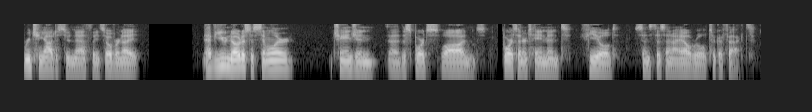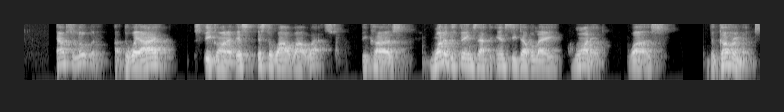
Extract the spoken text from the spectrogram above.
reaching out to student athletes overnight. Have you noticed a similar change in uh, the sports law and sports entertainment field since this NIL rule took effect? Absolutely. Uh, the way I speak on it, it's, it's the wild, wild west because one of the things that the NCAA wanted was the government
